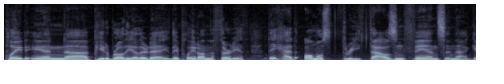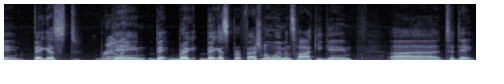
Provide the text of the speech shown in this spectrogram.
played in uh, Peterborough the other day? They played on the 30th. They had almost 3,000 fans in that game. Biggest Really? game, big, big, biggest professional women's hockey game uh, to date.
